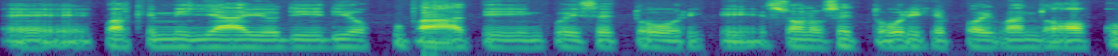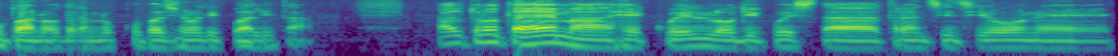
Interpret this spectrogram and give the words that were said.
eh, qualche migliaio di, di, occupati in quei settori, che sono settori che poi quando occupano danno occupazione di qualità. Altro tema è quello di questa transizione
